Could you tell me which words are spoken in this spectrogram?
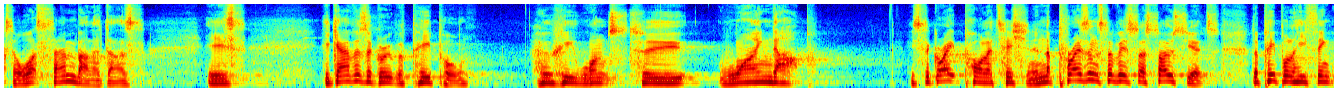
So, what Sanballat does is he gathers a group of people who he wants to wind up. He's the great politician. In the presence of his associates, the people he, think,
